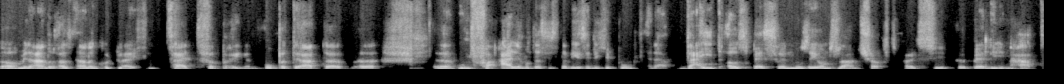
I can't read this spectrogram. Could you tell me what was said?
auch mit anderen, aus anderen Kulturbereichen Zeit verbringen, Opertheater äh, äh, und vor allem, und das ist der wesentliche Punkt, einer weitaus besseren Museumslandschaft, als sie äh, Berlin hat.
